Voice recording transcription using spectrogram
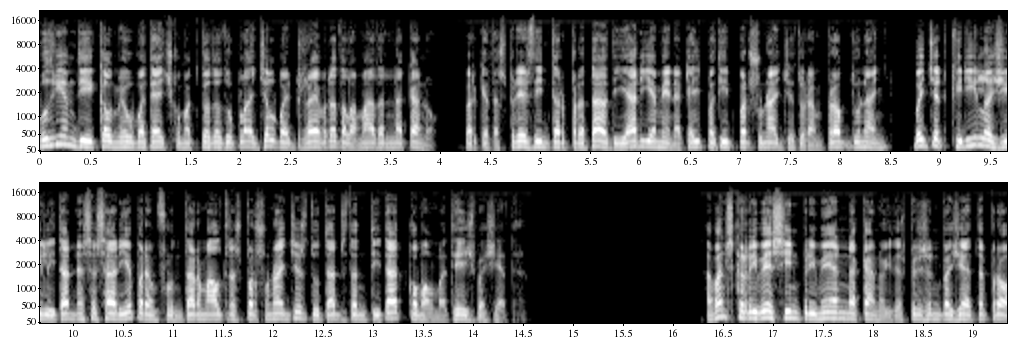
Podríem dir que el meu bateig com a actor de doblatge el vaig rebre de la mà d'en Nakano, perquè després d'interpretar diàriament aquell petit personatge durant prop d'un any, vaig adquirir l'agilitat necessària per enfrontar-me a altres personatges dotats d'entitat com el mateix Vegeta. Abans que arribessin primer en Nakano i després en Vegeta, però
